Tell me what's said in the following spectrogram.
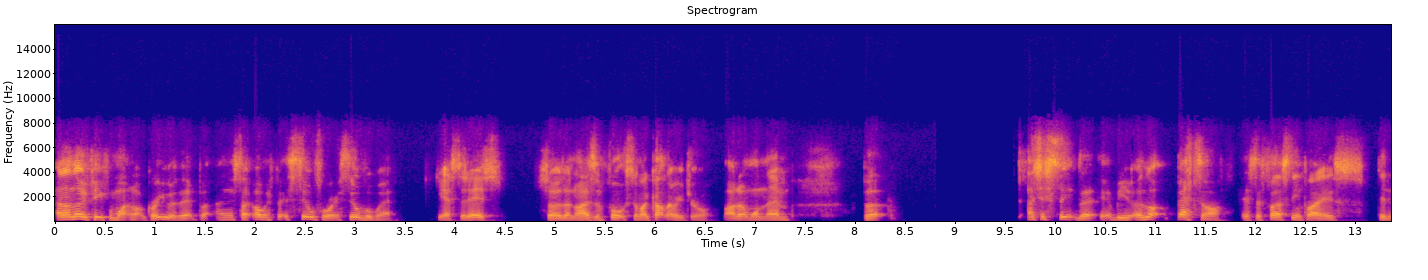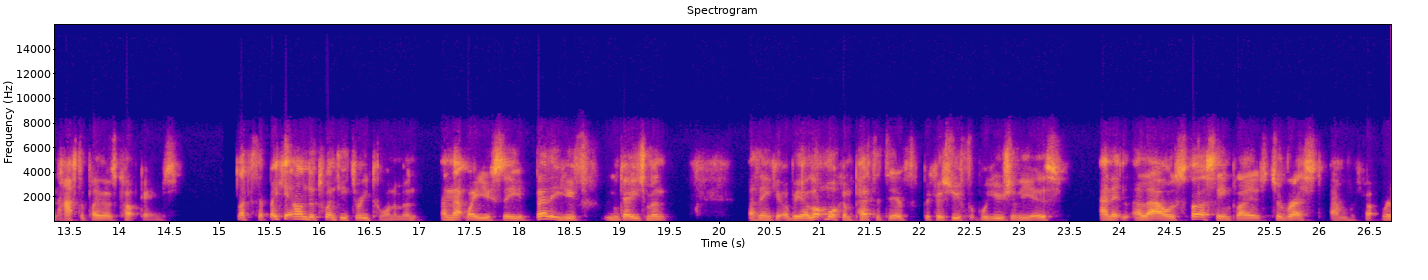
And I know people might not agree with it, but and it's like, oh, if it's silverware, it's silverware. Yes, it is. So the knives and forks in my cutlery drawer. I don't want them. But I just think that it'd be a lot better if the first team players didn't have to play those cup games. Like I said, make it an under 23 tournament, and that way you see better youth engagement. I think it'll be a lot more competitive because youth football usually is, and it allows first team players to rest and re-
